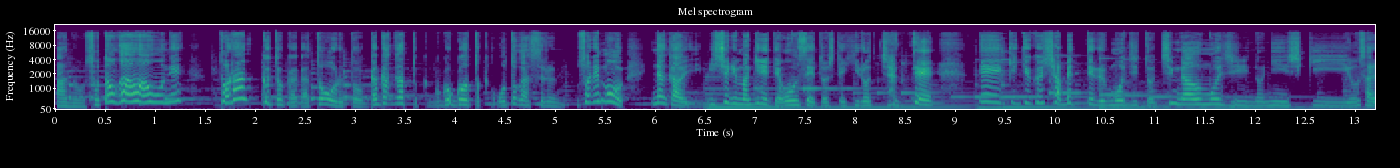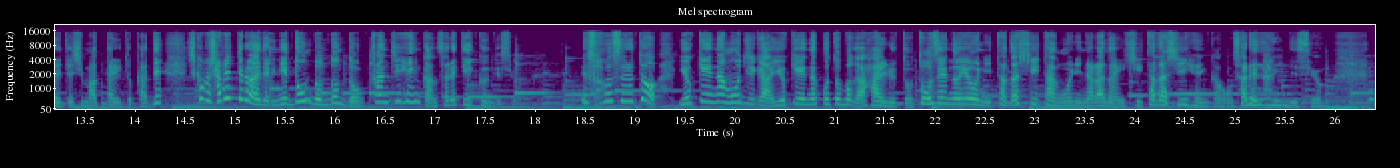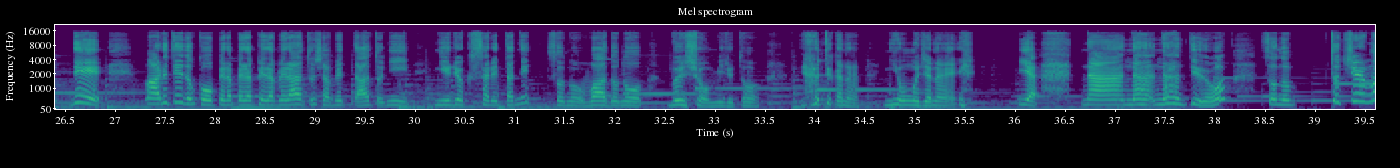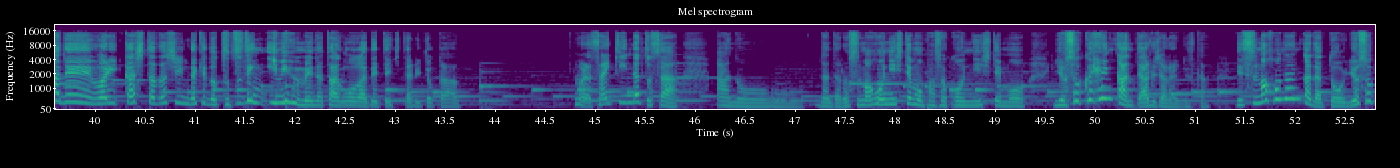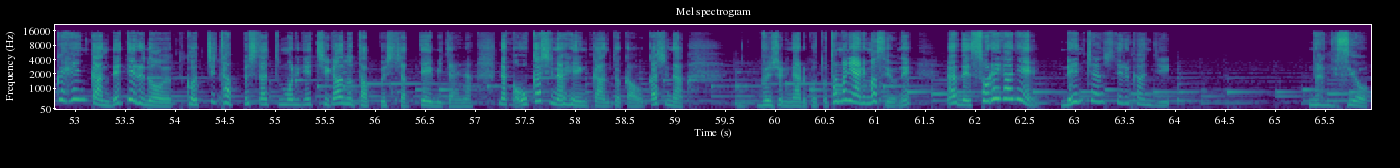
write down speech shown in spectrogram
あの外側をねトラックとかが通るとガガガとかゴゴとか音がする。それもなんか一緒に紛れて音声として拾っちゃって、で、結局喋ってる文字と違う文字の認識をされてしまったりとかで、しかも喋ってる間にね、どんどんどんどん漢字変換されていくんですよ。でそうすると余計な文字が余計な言葉が入ると当然のように正しい単語にならないし正しい変換をされないんですよ。で、まあ、ある程度こうペラペラペラペラと喋った後に入力されたねそのワードの文章を見るとなんていうかな日本語じゃない。いやなななんていうの？その途中まで割かし正しいんだけど突然意味不明な単語が出てきたりとか。ほら、最近だとさ、あのー、なんだろう、スマホにしてもパソコンにしても予測変換ってあるじゃないですか。で、スマホなんかだと予測変換出てるのをこっちタップしたつもりで違うのタップしちゃってみたいな、なんかおかしな変換とかおかしな文章になることたまにありますよね。なので、それがね、連チャンしてる感じなんですよ。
